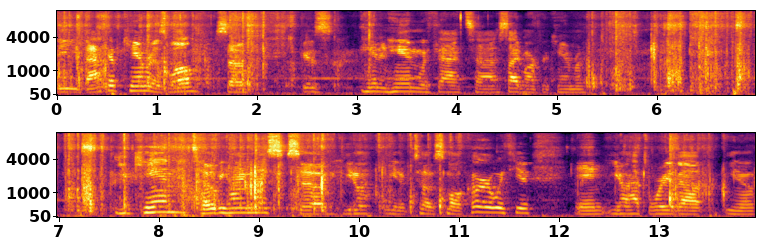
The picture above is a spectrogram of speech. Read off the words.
the backup camera as well. So it goes hand in hand with that uh, side marker camera you can tow behind this, so you don't, you know, tow a small car with you, and you don't have to worry about, you know,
